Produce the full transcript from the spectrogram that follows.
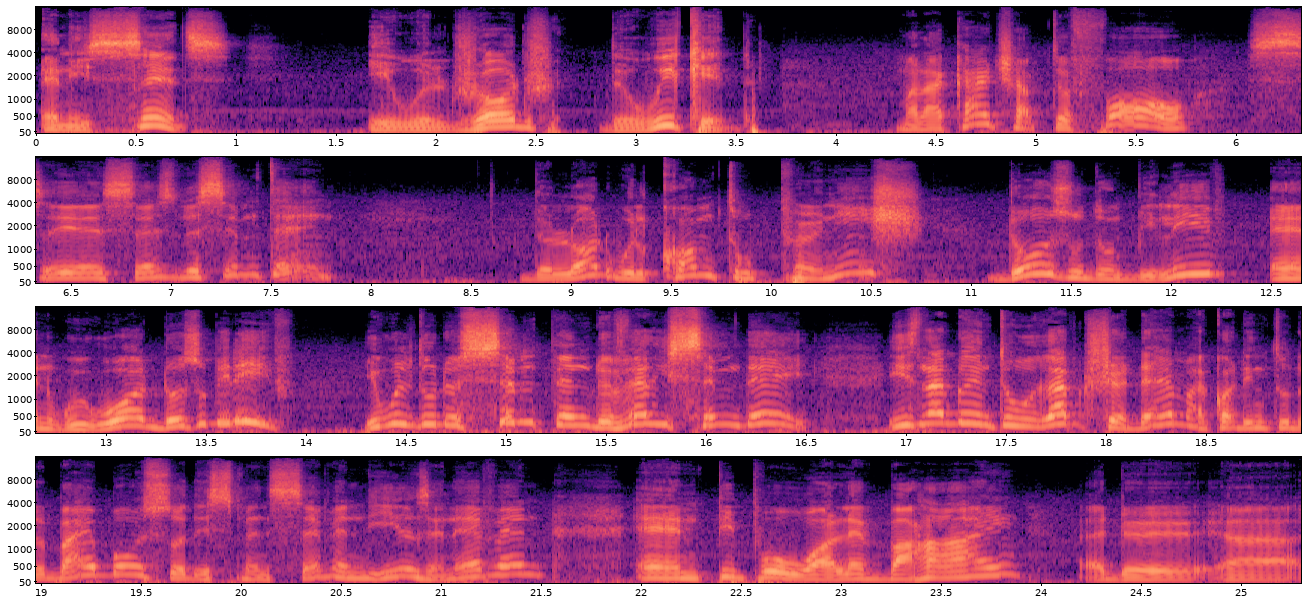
and his sense, he will judge the wicked. Malachi chapter 4 say, says the same thing. The Lord will come to punish those who don't believe and reward those who believe. He will do the same thing the very same day. He's not going to rapture them according to the Bible, so they spend seven years in heaven, and people who are left behind, the uh,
